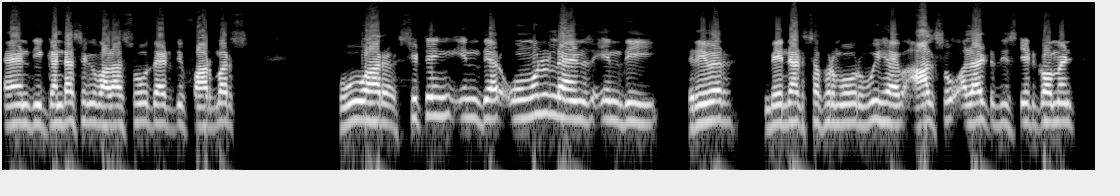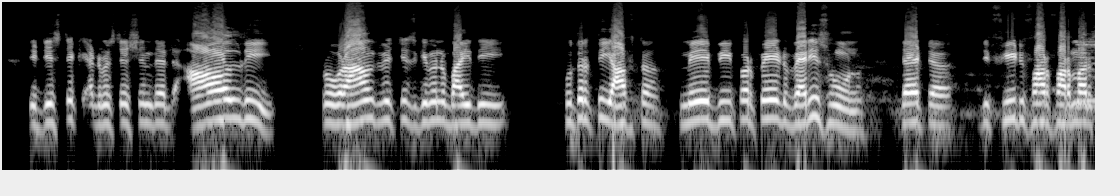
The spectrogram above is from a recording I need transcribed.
and the Ganda Singh Wala so that the farmers who are sitting in their own lands in the river may not suffer more. We have also alerted the state government, the district administration that all the programs which is given by the Kudrati Aft may be prepared very soon that uh, the feed for farmers,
